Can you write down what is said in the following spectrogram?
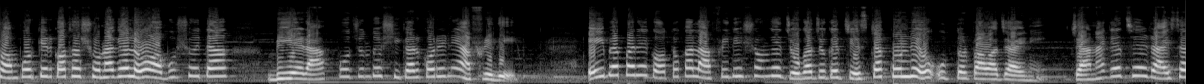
সম্পর্কের কথা শোনা গেল অবশ্যই তা বিয়ের আগ পর্যন্ত স্বীকার করেনি আফ্রিদি। এই ব্যাপারে গতকাল আফ্রিদির সঙ্গে যোগাযোগের চেষ্টা করলেও উত্তর পাওয়া যায়নি। জানা গেছে, রাইসা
